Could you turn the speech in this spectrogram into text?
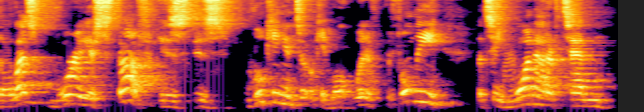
the less glorious stuff is is looking into okay, well, what if, if only let's say one out of ten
